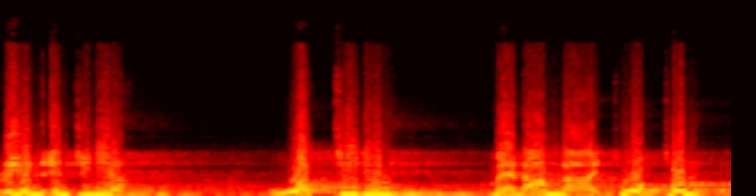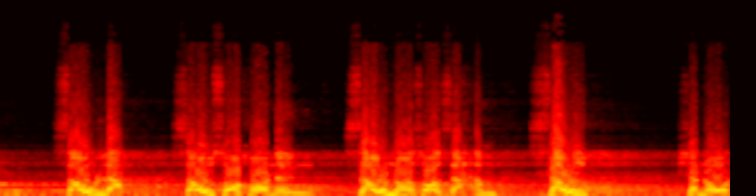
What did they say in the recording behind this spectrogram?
เรียนเอนจิเนียร์วัดที่ดิน แม่น้ำนายท่วมทนเสาหลัก เสาสอคอหนึ่งเสานอสอสามเสาโฉนด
